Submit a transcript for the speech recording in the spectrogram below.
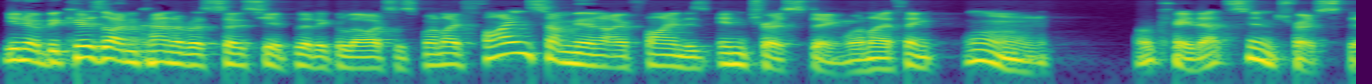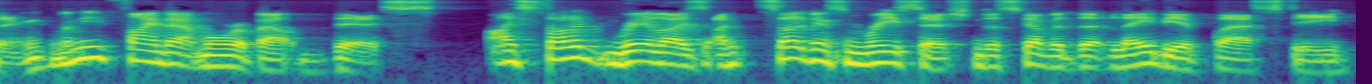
you know, because I'm kind of a socio-political artist, when I find something that I find is interesting, when I think, hmm, okay, that's interesting. Let me find out more about this. I started realize I started doing some research and discovered that labiaplasty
